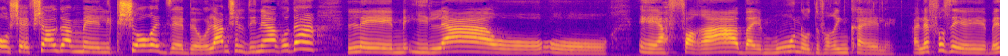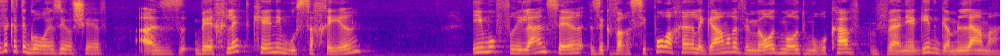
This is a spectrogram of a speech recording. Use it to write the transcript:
או שאפשר גם אה, לקשור את זה בעולם של דיני עבודה למעילה או, או אה, הפרה באמון או דברים כאלה. על איפה זה, באיזה קטגוריה זה יושב? אז בהחלט כן אם הוא שכיר. אם הוא פרילנסר, זה כבר סיפור אחר לגמרי ומאוד מאוד מורכב, ואני אגיד גם למה.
